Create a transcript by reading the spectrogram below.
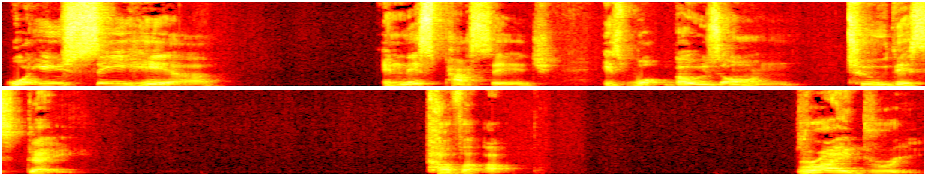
What you see here in this passage is what goes on to this day. Cover up, bribery,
